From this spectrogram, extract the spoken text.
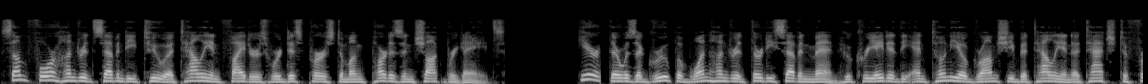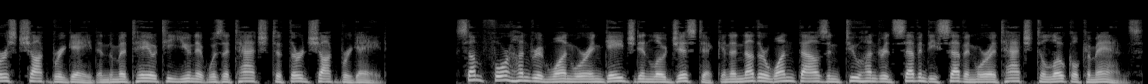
Some 472 Italian fighters were dispersed among partisan shock brigades. Here, there was a group of 137 men who created the Antonio Gramsci Battalion attached to 1st Shock Brigade and the Matteotti unit was attached to 3rd Shock Brigade. Some 401 were engaged in logistic and another 1,277 were attached to local commands.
